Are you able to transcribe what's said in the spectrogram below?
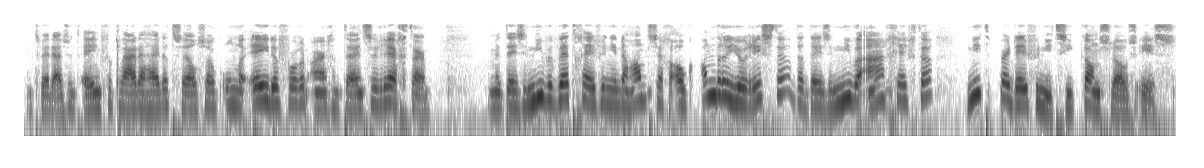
In 2001 verklaarde hij dat zelfs ook onder Ede voor een Argentijnse rechter. Met deze nieuwe wetgeving in de hand zeggen ook andere juristen dat deze nieuwe aangifte niet per definitie kansloos is.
